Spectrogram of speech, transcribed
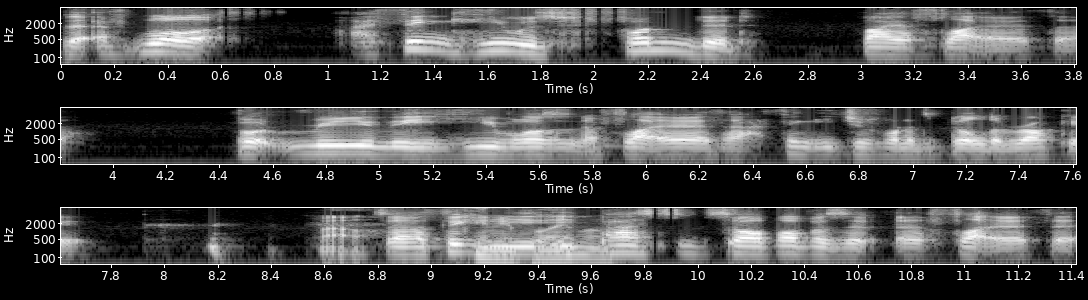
that, well, I think he was funded by a flat earther, but really he wasn't a flat earther. I think he just wanted to build a rocket. Well, So I think he, he passed himself off as a, a flat earther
